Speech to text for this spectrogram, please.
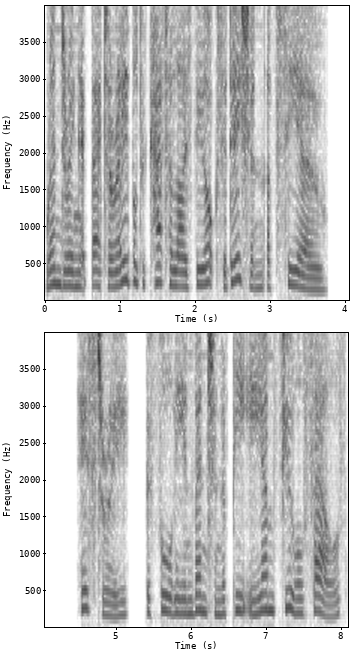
rendering it better able to catalyze the oxidation of CO. History before the invention of PEM fuel cells,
